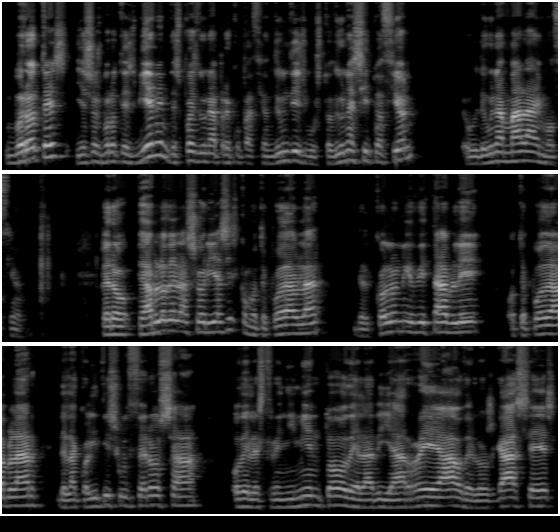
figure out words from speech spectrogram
Brotes, y esos brotes vienen después de una preocupación, de un disgusto, de una situación, de una mala emoción. Pero te hablo de la psoriasis como te puedo hablar del colon irritable o te puedo hablar de la colitis ulcerosa o del estreñimiento o de la diarrea o de los gases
